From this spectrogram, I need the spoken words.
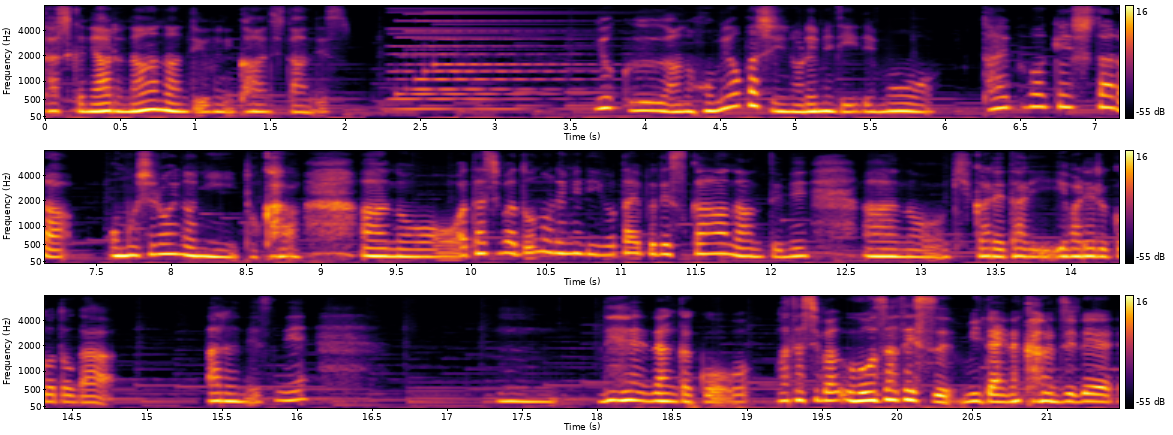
確かにあるななんていうふうに感じたんです。よくあのホメオパシーのレメディでもタイプ分けしたら面白いのにとか あの私はどのレメディのタイプですかなんてねあの聞かれたり言われることがあるんですね。うんね、なんかこう私は魚座ですみたいな感じで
